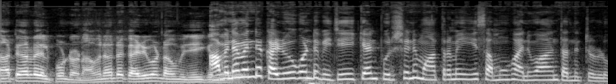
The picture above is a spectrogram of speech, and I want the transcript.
നാട്ടുകാരുടെ ഹെൽപ്പുണ്ടാണ് അവനവന്റെ കഴിവുകൊണ്ടാവും വിജയിക്കുന്നത്. അവനവന്റെ കഴിവ് കൊണ്ട് വിജയിക്കാൻ പുരുഷന് മാത്രമേ ഈ സമൂഹം അനുവാദം തന്നിട്ടുള്ളൂ.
